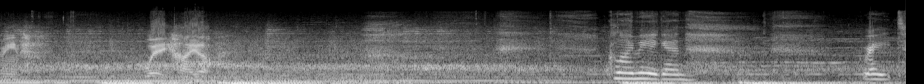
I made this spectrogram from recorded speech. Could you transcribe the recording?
I mean, way high up. Climbing again. Great.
